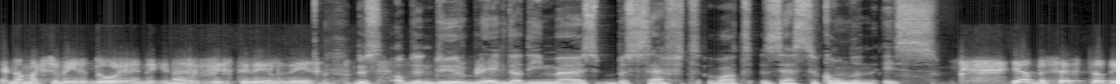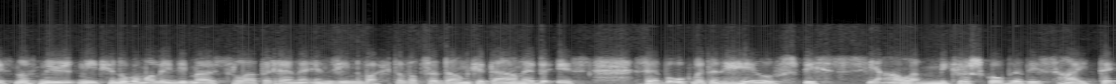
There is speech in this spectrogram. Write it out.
En dan mag ze weer doorrennen in haar virtuele wereld. Dus op den duur bleek dat die muis beseft wat zes seconden is. Ja, besef, dat is nog nu niet genoeg om alleen die muis te laten rennen en zien wachten. Wat ze dan gedaan hebben is, ze hebben ook met een heel speciale microscoop, dat is high-tech,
